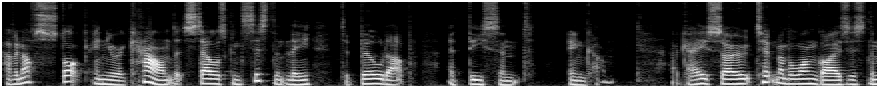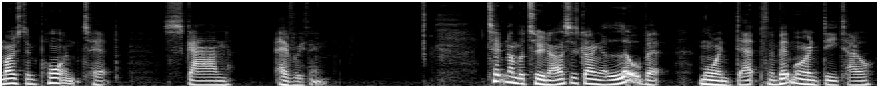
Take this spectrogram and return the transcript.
have enough stock in your account that sells consistently to build up a decent income. Okay, so tip number one, guys, is the most important tip scan everything. Tip number two, now this is going a little bit more in depth and a bit more in detail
